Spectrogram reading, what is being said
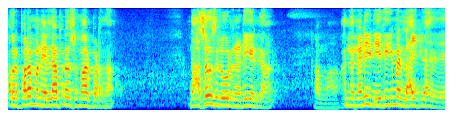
அவர் படம் பண்ண எல்லா படம் சுமார் படம் தான். இந்த அசோசில் ஒரு நடிகர் இருக்கான். ஆமாம் அந்த நடிகன் எதுக்குமே லாய்க்கிடாது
